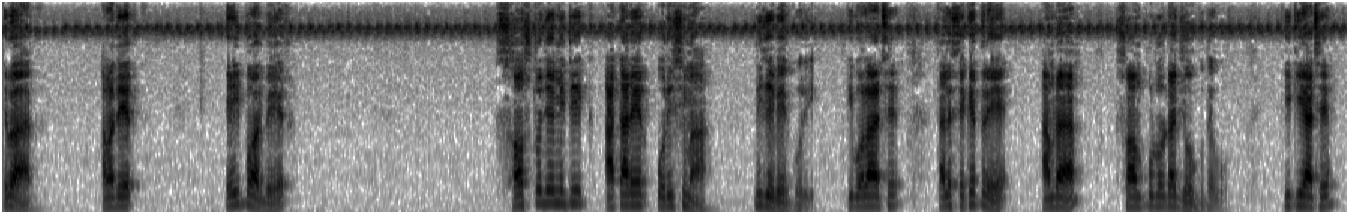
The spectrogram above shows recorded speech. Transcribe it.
এবার আমাদের এই পর্বের ষষ্ঠ জ্যামিতিক আকারের পরিসীমা নিজে বের করি। কি বলা আছে? তাহলে সেক্ষেত্রে আমরা সম্পূর্ণটা যোগ দেব। কি কি আছে?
